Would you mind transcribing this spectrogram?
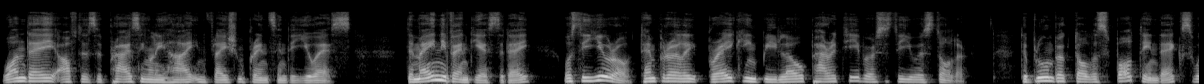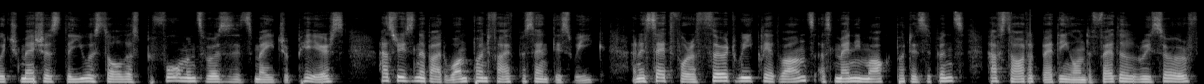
one day after surprisingly high inflation prints in the US. The main event yesterday was the euro temporarily breaking below parity versus the US dollar. The Bloomberg Dollar Spot Index, which measures the US dollar's performance versus its major peers, has risen about 1.5% this week and is set for a third weekly advance as many market participants have started betting on the Federal Reserve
